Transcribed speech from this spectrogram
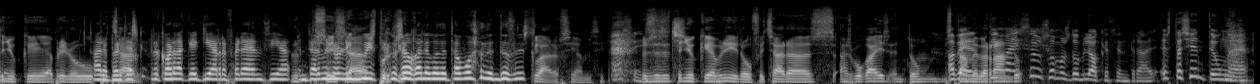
teño que abrir o Claro, pero es que recorda que aquí a referencia no, en términos sei, xa, lingüísticos porque... é o galego de tabuado, entonces Claro, sí, ame, sí. Ah, sí. Non sei se teño que abrir ou fechar as as vogais, entón estáme berrando. A ver, ti eu somos do bloque central. Esta xente unha é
